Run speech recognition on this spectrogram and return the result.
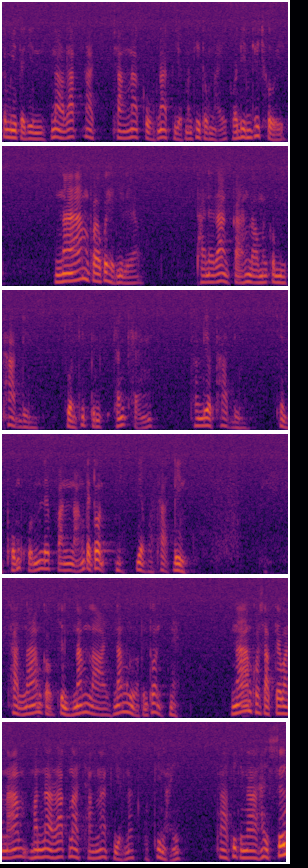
ก็มีแต่ดินน่ารักน่าชังน่าโกรธน่าเกลียดมันที่ตรงไหนก็ดินเฉยๆ น้ำเราก็เห็นอยู่แล้ว ภายในร่างกายของเรามันก็มีธาตุดิน ส่วนที่เป็นแข็งแข็งทั้งเรียกธาตุดิน เช่นผมขนเล็บฟันหนังเป็นต้นนี่เรียกว่าธาตุดินธาตุน้ำก็เช่นน้ำลาย น้ำเหงื่อเป็นต้น เนี่ย น้ำก็สักแต่ว่าน้ำมันน่ารักน่าชังน่าเกลียดน่ากรธที่ไหน ถ้าพิจารณาให้ซึ้ง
